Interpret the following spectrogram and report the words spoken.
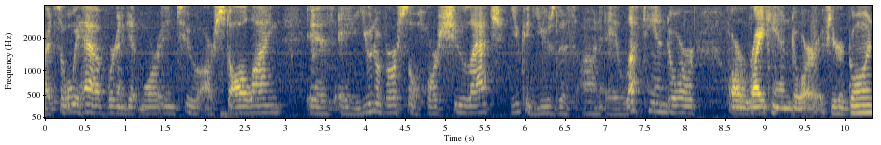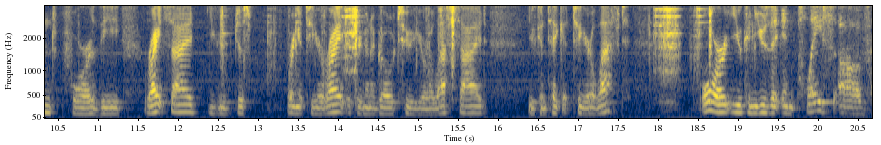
right, so what we have, we're gonna get more into our stall line, is a universal horseshoe latch. You can use this on a left-hand door or right-hand door. If you're going for the right side, you can just bring it to your right. If you're gonna go to your left side, you can take it to your left. Or you can use it in place of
